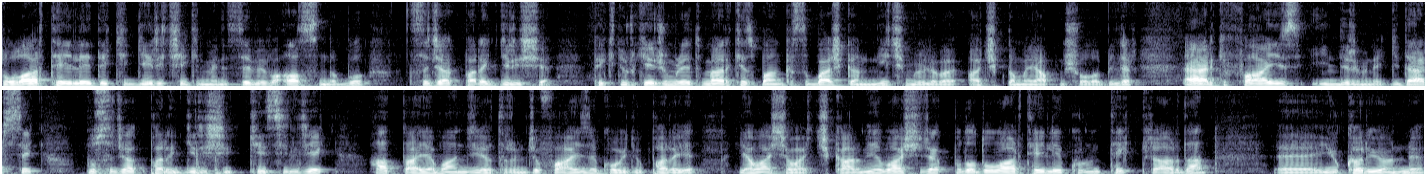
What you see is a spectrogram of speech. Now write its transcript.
dolar TL'deki geri çekilmenin sebebi aslında bu sıcak para girişi. Peki Türkiye Cumhuriyeti Merkez Bankası Başkanı niçin böyle bir açıklama yapmış olabilir? Eğer ki faiz indirimine gidersek bu sıcak para girişi kesilecek. Hatta yabancı yatırımcı faize koyduğu parayı yavaş yavaş çıkarmaya başlayacak. Bu da dolar TL kurun tekrardan e, yukarı yönlü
